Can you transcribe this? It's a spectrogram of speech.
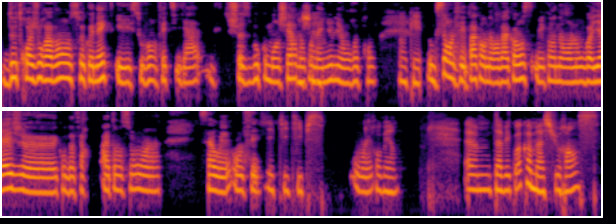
Deux, trois jours avant, on se reconnecte et souvent, en fait, il y a des choses beaucoup moins chères, donc on annule et on reprend. Donc ça, on le fait pas quand on est en vacances, mais quand on est en long voyage, qu'on doit faire attention ça, oui, on le fait. Des petits tips. Trop bien. Euh, T'avais quoi comme assurance?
